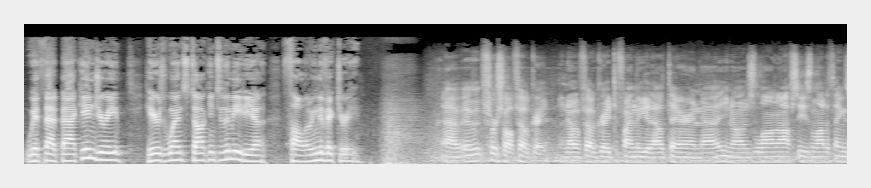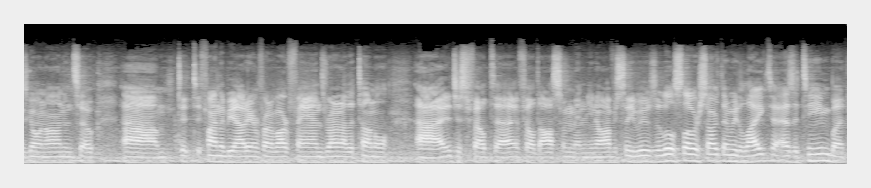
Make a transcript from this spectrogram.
with that back injury. Here's Wentz talking to the media following the victory uh, it, first of all, it felt great. You know, it felt great to finally get out there, and uh, you know, it was a long off season, a lot of things going on, and so um, to, to, finally be out here in front of our fans, running out of the tunnel, uh, it just felt uh, it felt awesome. And you know, obviously, it was a little slower start than we'd liked as a team, but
